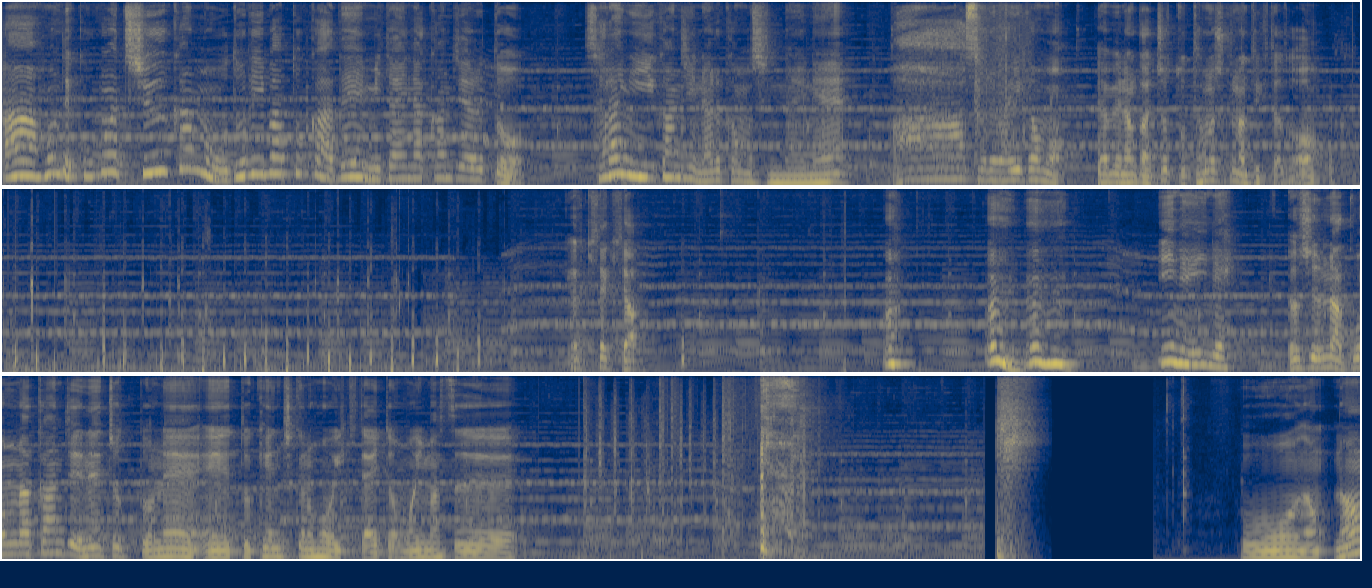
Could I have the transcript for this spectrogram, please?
ああ、ほんで、ここが中間の踊り場とかで、みたいな感じやると、さらにいい感じになるかもしんないね。ああ、それはいいかも。やべ、なんかちょっと楽しくなってきたぞ。来た来た。うん、うん、うん、うん。いいね、いいね。よし、な、こんな感じでね、ちょっとね、えっ、ー、と、建築の方行きたいと思います。おーな、な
